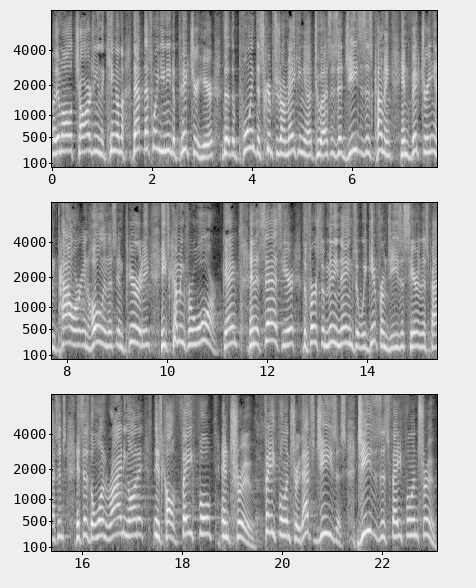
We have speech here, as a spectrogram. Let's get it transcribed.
of them all charging and the king on the. That, that's what you need to picture here. The, the point the scriptures are making uh, to us is that Jesus is coming in victory, in power, in holiness, in purity. He's coming for war, okay? And it says here, the first of many names that we get from Jesus here in this passage, it says the one riding on it is called faithful and true. Faithful and true. That's Jesus. Jesus is faithful and true.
